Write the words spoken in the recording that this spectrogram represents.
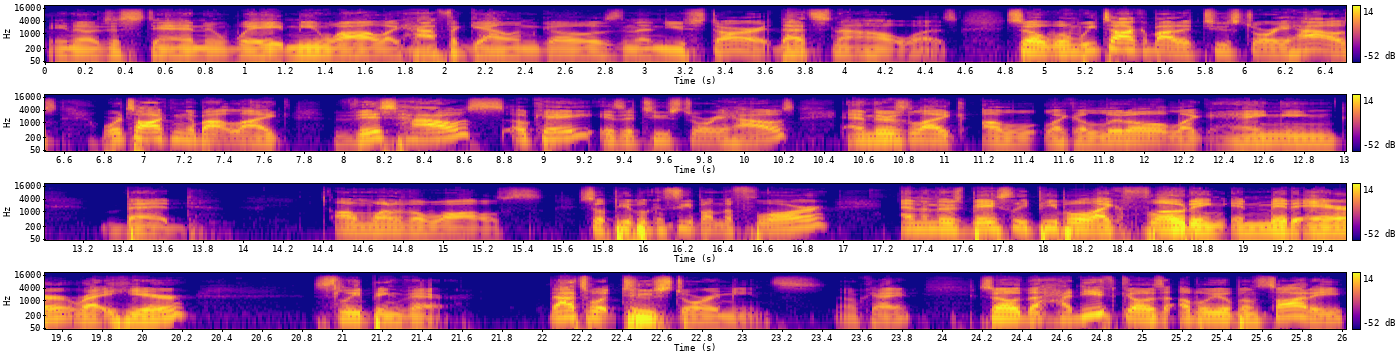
You know, just stand and wait. Meanwhile, like half a gallon goes and then you start. That's not how it was. So when we talk about a two story house, we're talking about like this house, okay, is a two story house, and there's like a like a little like hanging bed on one of the walls so people can sleep on the floor. And then there's basically people like floating in midair right here, sleeping there. That's what two story means. Okay. So the hadith goes Abu Ayyub Ansari,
